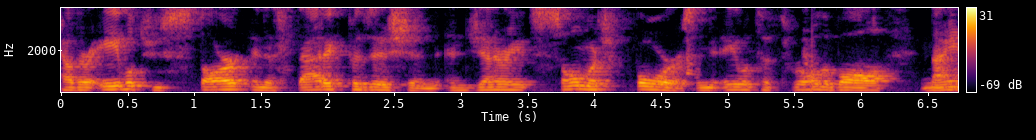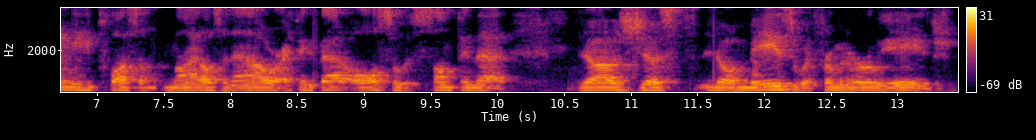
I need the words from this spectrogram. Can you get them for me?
how they're able to start in a static position and generate so much force and be able to throw the ball 90 plus miles an hour. I think that also is something that, you know, I was just, you know, amazed with from an early age.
